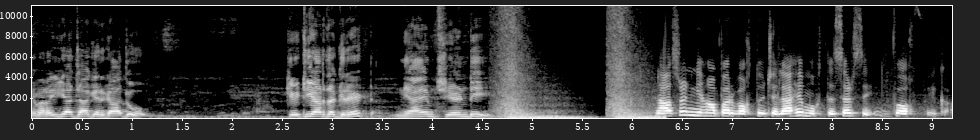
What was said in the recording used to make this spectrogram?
ఎవరయ్యా జాగీర్ కాదు కేటీఆర్ ద గ్రేట్ న్యాయం చేయండి नासरन यहाँ पर वक्त चला है मुख्तसर से वक्फे का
